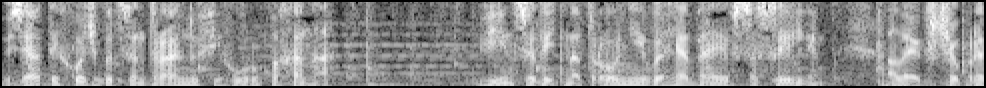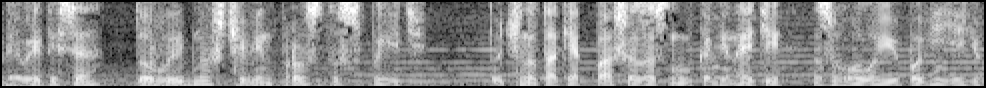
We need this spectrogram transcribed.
Взяти хоч би центральну фігуру пахана. Він сидить на троні і виглядає всесильним, але якщо придивитися, то видно, що він просто спить, точно так як Паша заснув в кабінеті з голою повією.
